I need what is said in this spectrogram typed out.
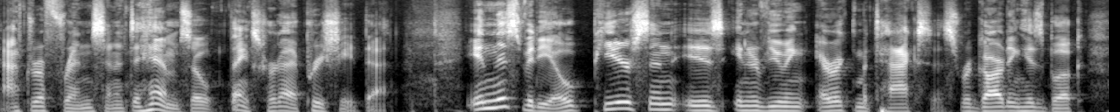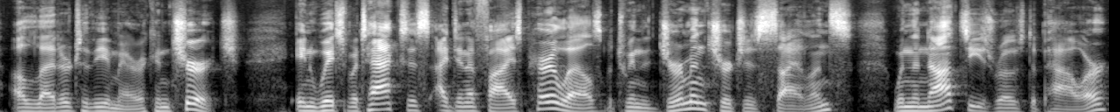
after a friend sent it to him. So, thanks, Kurt. I appreciate that. In this video, Peterson is interviewing Eric Metaxas regarding his book, A Letter to the American Church in which Metaxas identifies parallels between the German church's silence when the Nazis rose to power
